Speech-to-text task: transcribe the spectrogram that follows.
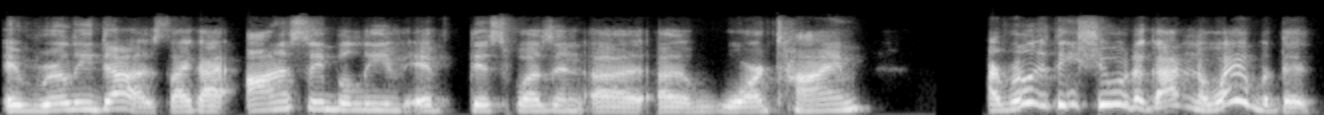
It really does. Like I honestly believe if this wasn't a, a wartime, I really think she would have gotten away with it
